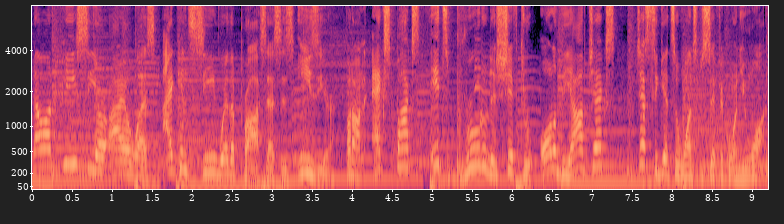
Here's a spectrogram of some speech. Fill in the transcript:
Now on PC or iOS, I can see where the process is easier, but on Xbox, it's brutal to shift through all of the objects just to get to one specific one you want.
